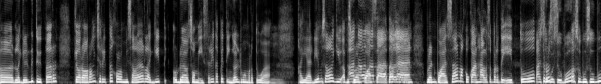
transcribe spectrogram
eh, lagi di Twitter kayak orang-orang cerita kalau misalnya lagi udah suami istri tapi tinggal di rumah mertua. Kayak dia misalnya lagi abis Ah, bulan tahu, tahu, puasa tahu, tau tahu, kan. Bulan puasa melakukan hal seperti itu Pas terus subuh-subuh? pas subuh-subuh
